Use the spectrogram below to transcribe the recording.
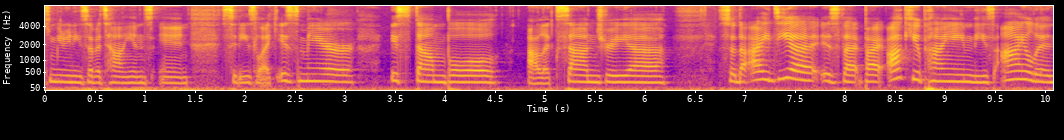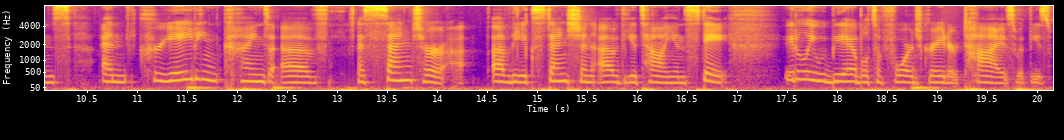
communities of Italians in cities like Izmir, Istanbul, Alexandria. So the idea is that by occupying these islands and creating kind of a center of the extension of the Italian state, Italy would be able to forge greater ties with these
